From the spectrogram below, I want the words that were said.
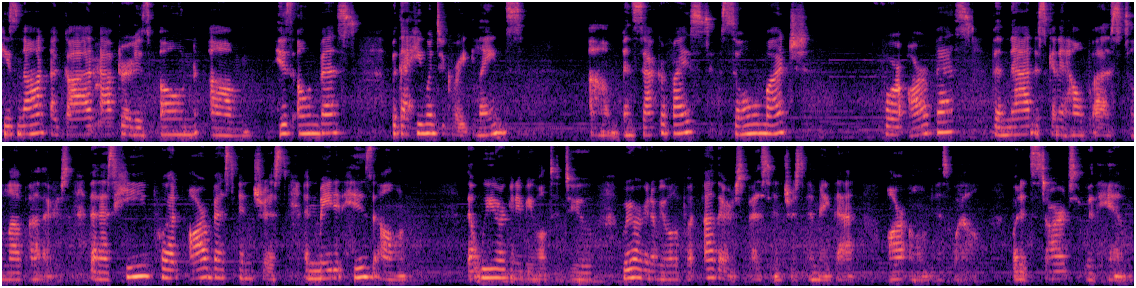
He's not a God after His own um, His own best, but that He went to great lengths um, and sacrificed so much for our best, then that is going to help us to love others. That as He put our best interest and made it His own, that we are going to be able to do, we are going to be able to put others' best interest and make that our own as well. But it starts with Him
